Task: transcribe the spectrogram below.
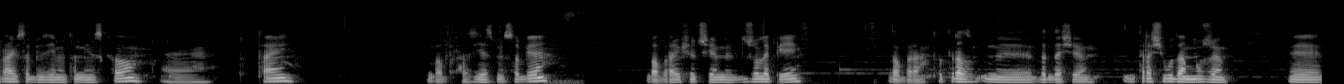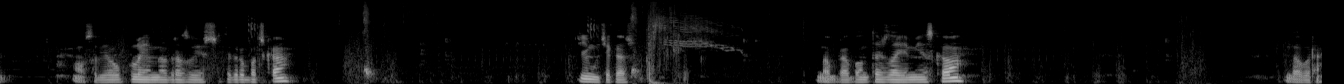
Dobra, i sobie zjemy to mięsko. E, tutaj. Dobra, zjedzmy sobie. Dobra, już się czujemy dużo lepiej. Dobra, to teraz y, będę się. Teraz się uda może. Y, o, sobie upolujemy od razu jeszcze tego robaczka. Gdzie im uciekasz? Dobra, bo on też daje mięsko. Dobra.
